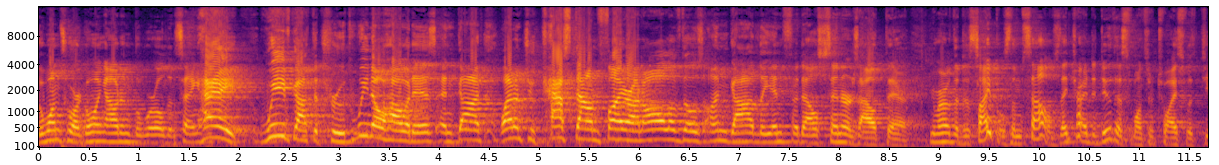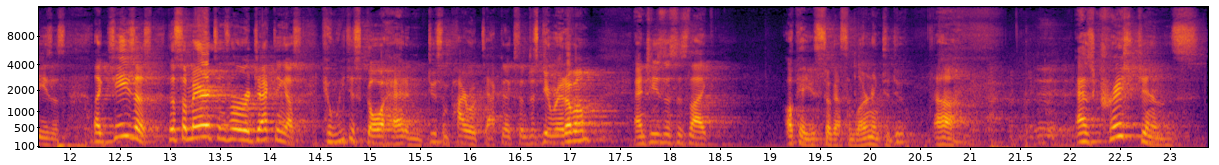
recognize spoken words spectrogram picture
The ones who are going out into the world and saying, hey, we've got the truth. We know how it is. And God, why don't you cast down fire on all of those ungodly, infidel sinners out there? You remember the disciples themselves. They tried to do this once or twice with Jesus. Like, Jesus, the Samaritans were rejecting us. Can we just go ahead and do some pyrotechnics and just get rid of them? And Jesus is like, okay, you still got some learning to do. Uh, as Christians,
